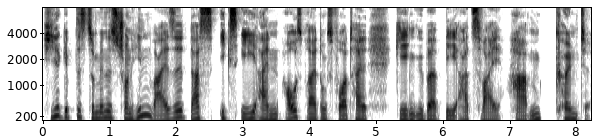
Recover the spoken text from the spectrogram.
Hier gibt es zumindest schon Hinweise, dass XE einen Ausbreitungsvorteil gegenüber BA2 haben könnte.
